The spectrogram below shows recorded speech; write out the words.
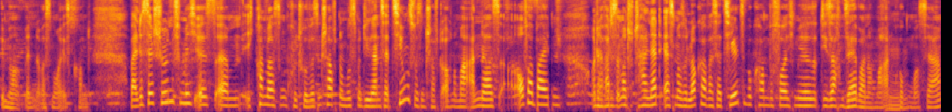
immer, wenn was Neues kommt. Weil das sehr schön für mich ist. Ähm, ich komme aus den Kulturwissenschaften und muss mir die ganze Erziehungswissenschaft auch nochmal anders aufarbeiten. Und da war das immer total nett, erstmal so locker was erzählt zu bekommen, bevor ich mir die Sachen selber nochmal angucken muss. Ja,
